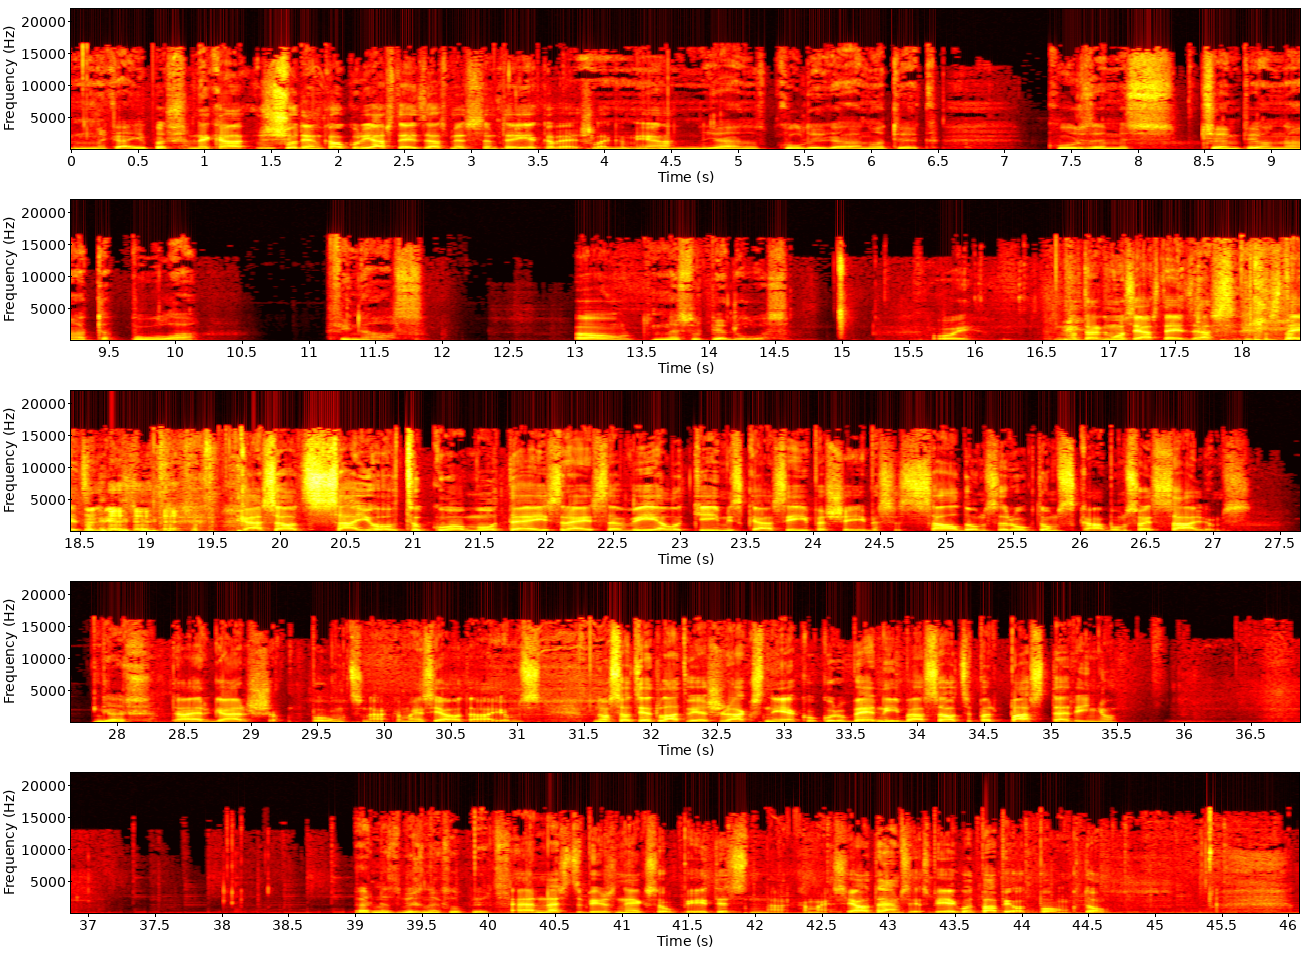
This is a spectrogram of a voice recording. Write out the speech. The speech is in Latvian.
Nekā īpaša. Nekā šodien kaut kur jāsteidzās, mēs esam te iekavējuši, laikam, jā. Jā, nu, Kuldīgā notiek kurzemes čempionāta pūlā fināls. O, Un es tur piedalos. oi. Nu, tad mums jāsteidzās. Kā sauc sajūtu, ko mutē izraisa vielu ķīmiskās īpašības? Saldums, rūkums, skābums vai sāļums? Garš. Tā ir garša. Punkts. Nākamais jautājums. Nosauciet latviešu rakstnieku, kuru bērnībā sauca par pastariņu. Ernests Birznieks upīts. Ernests Birznieks upītis. Nākamais jautājums. Iespēja iegūt papildu punktu.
